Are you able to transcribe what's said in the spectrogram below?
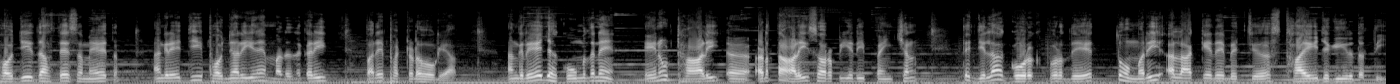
ਫੌਜੀ ਦਸਤੇ ਸਮੇਤ ਅੰਗਰੇਜ਼ੀ ਫੌਜਾਂ ਦੀ ਇਹਨੇ ਮਦਦ ਕਰੀ ਪਰ ਇਹ ਫੱਟੜ ਹੋ ਗਿਆ। ਅੰਗਰੇਜ਼ ਹਕੂਮਤ ਨੇ ਇਹਨੂੰ 48 ਅ, 4800 ਰੁਪਏ ਦੀ ਪੈਨਸ਼ਨ ਤੇ ਜ਼ਿਲ੍ਹਾ ਗੋਰਖਪੁਰ ਦੇ ਧੁਮਰੀ ਇਲਾਕੇ ਦੇ ਵਿੱਚ ਸਥਾਈ ਜ਼ਗੀਰ ਦਿੱਤੀ।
